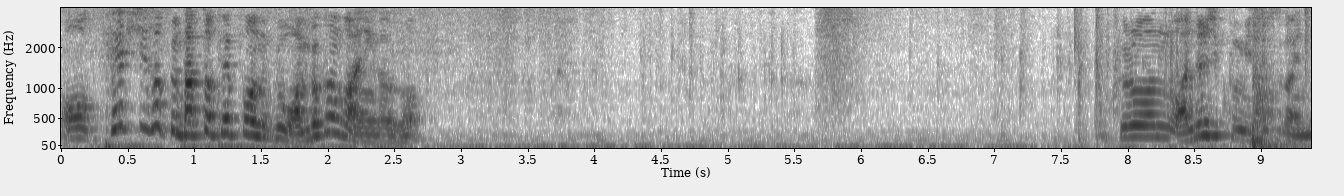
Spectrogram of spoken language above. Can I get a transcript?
어 펩시 섞은 닥터페퍼는 그 완벽한 거 아닌가 그거? 그런 완전 식품이 있을 수가 있나?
